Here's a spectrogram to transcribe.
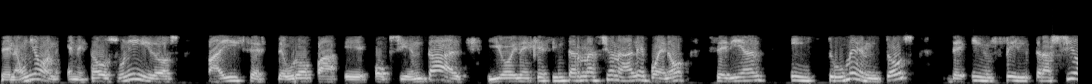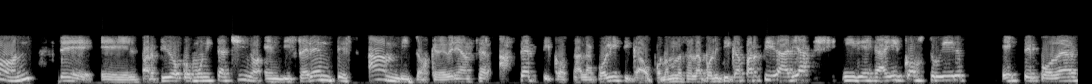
de la Unión en Estados Unidos, países de Europa eh, Occidental y ONGs internacionales, bueno, serían instrumentos de infiltración del eh, Partido Comunista Chino en diferentes ámbitos que deberían ser asépticos a la política o por lo menos a la política partidaria y desde ahí construir este poder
